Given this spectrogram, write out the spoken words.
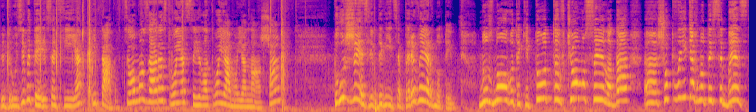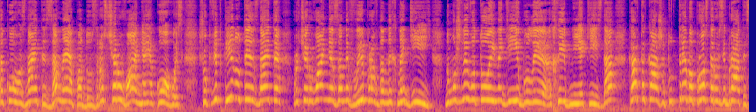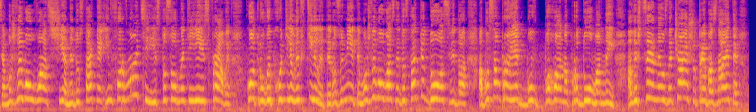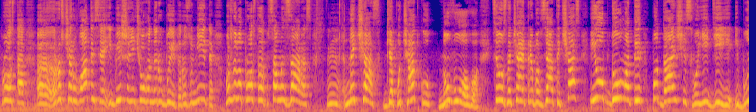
Друзі, в етері Софія. І так, в цьому зараз твоя сила, твоя моя наша. Туз жезлів, дивіться, перевернутий. Ну, знову таки, тут в чому сила, да? Е, щоб витягнути себе з такого, знаєте, занепаду, з розчарування якогось, щоб відкинути, знаєте, розчарування за невиправданих надій. Ну, можливо, то і надії були хибні якісь. Да? Карта каже, тут треба просто розібратися. Можливо, у вас ще недостатньо інформації стосовно тієї справи, котру ви б хотіли втілити, розумієте? Можливо, у вас недостатньо досвіда, або сам проєкт був погано продуманий. Але ж це не означає, що треба, знаєте, просто розчаруватися і більше нічого не робити. Розумієте? Можливо, просто саме зараз не час для початку нового. Це означає, треба взяти час і обдумати подальші свої дії. І буде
